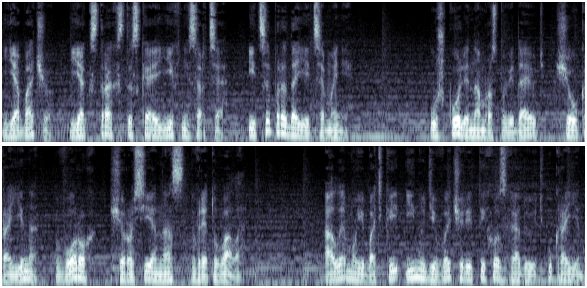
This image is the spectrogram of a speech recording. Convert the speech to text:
Я бачу, як страх стискає їхні серця, і це передається мені. У школі нам розповідають, що Україна ворог, що Росія нас врятувала. Але мої батьки іноді ввечері тихо згадують Україну.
